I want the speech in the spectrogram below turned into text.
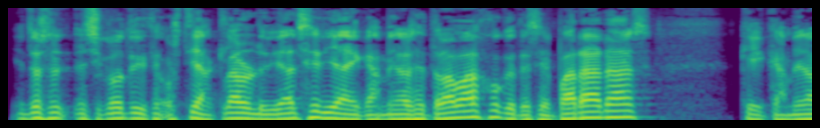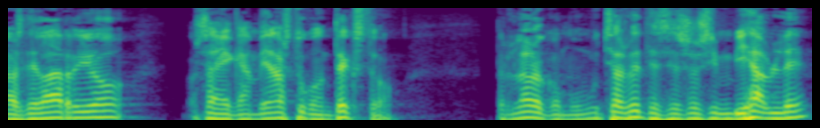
Entonces el psicólogo te dice, hostia, claro, lo ideal sería que cambiaras de trabajo, que te separaras, que cambiaras de barrio, o sea, que cambiaras tu contexto. Pero claro, como muchas veces eso es inviable,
